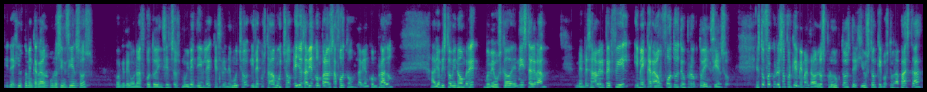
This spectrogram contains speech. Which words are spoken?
Y de Houston me encargaron unos inciensos, porque tengo una foto de inciensos muy vendible, que se vende mucho, y les gustaba mucho. Ellos habían comprado esa foto, la habían comprado, habían visto mi nombre, me buscado en Instagram, me empezaron a ver el perfil y me encargaron fotos de un producto de incienso. Esto fue curioso porque me mandaron los productos de Houston, que costó una pasta,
